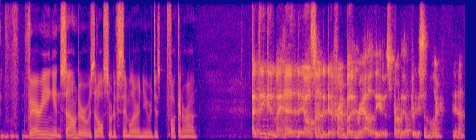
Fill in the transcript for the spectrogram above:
varying in sound or was it all sort of similar and you were just fucking around? I think in my head they all sounded different, but in reality it was probably all pretty similar. Yeah.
